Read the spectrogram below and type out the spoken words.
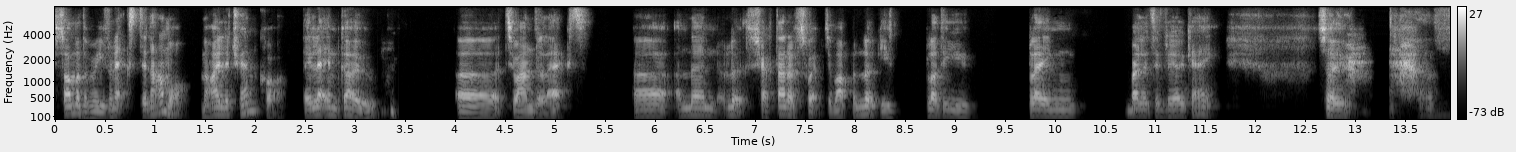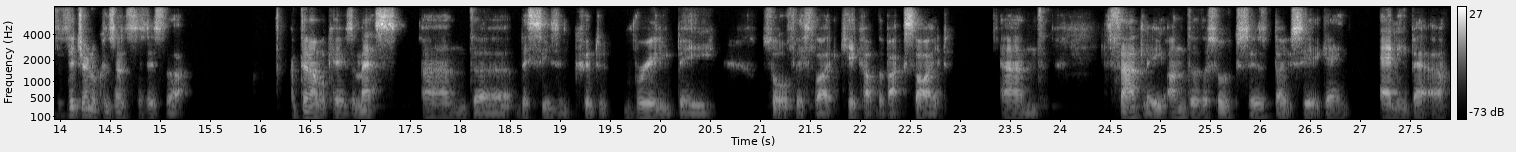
some of them are even ex Dinamo, Mihailchenko. They let him go uh, to Anderlecht. Uh, and then look, Shakhtar have swept him up, and look, he's bloody playing relatively okay. So the general consensus is that Dynamo Kiev is a mess, and uh, this season could really be sort of this like kick up the backside. And sadly, under the circumstances, don't see it again any better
